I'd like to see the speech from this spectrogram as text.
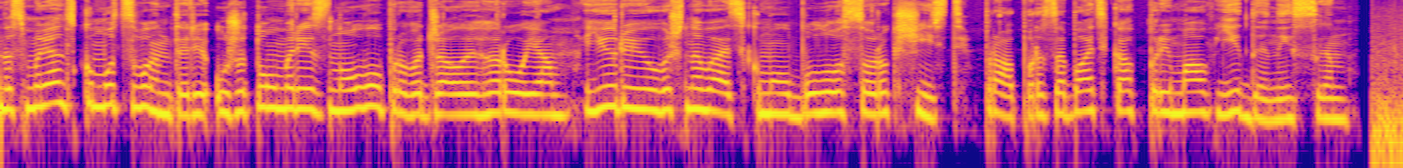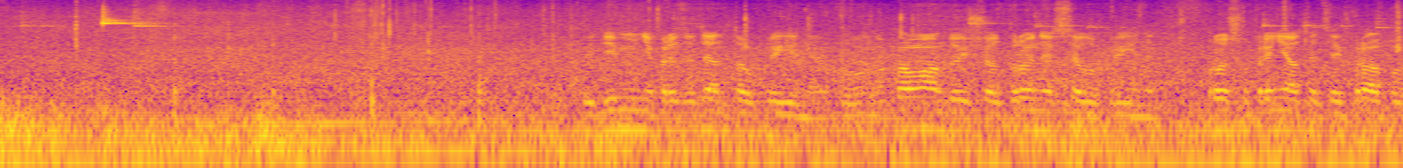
На Смолянському цвинтарі у Житомирі знову проведжали героя. Юрію Вишневецькому було 46. Прапор за батька приймав єдиний син. від імені президента України, головнокомандуючого Збройних сил України. Прошу прийняти цей прапор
